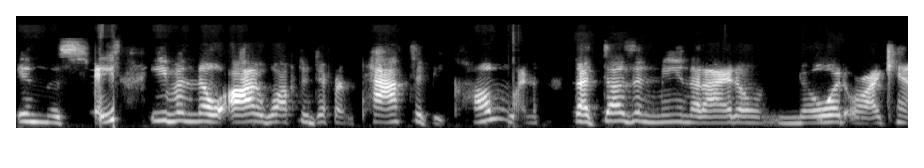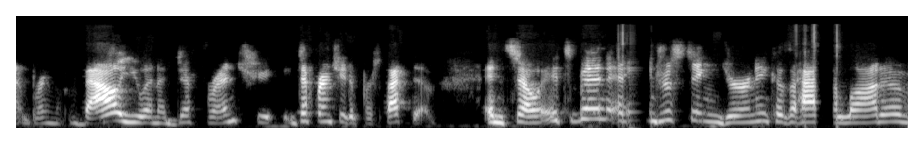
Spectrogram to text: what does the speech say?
in this space even though i walked a different path to become one. That doesn't mean that i don't know it or i can't bring value and a differentiate differentiated perspective. And so it's been an interesting journey because i had a lot of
